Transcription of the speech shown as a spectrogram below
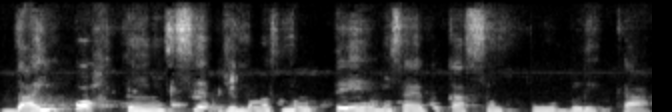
da importância de nós mantermos a educação pública.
